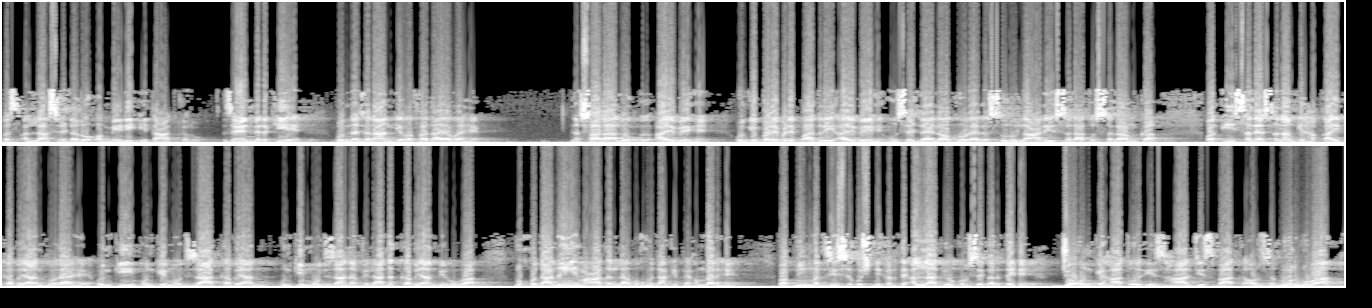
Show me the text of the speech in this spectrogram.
بس اللہ سے ڈرو اور میری اطاعت کرو۔ ذہن میں رکھیے، وہ نجران کے وفد آیا ہوا ہے۔ نصارہ لوگ آئے ہوئے ہیں، ان کے بڑے بڑے پادری آئے ہوئے ہیں، ان سے ڈائلگ ہو رہا ہے رسول اللہ علیہ السلاۃ السلام کا۔ اور عیسی علیہ السلام کے حقائق کا بیان ہو رہا ہے، ان کی، ان کے معجزات کا بیان، ان کی معجزانہ ولادت کا بیان بھی ہوا۔ وہ خدا نہیں ہے معاد اللہ، وہ خدا کے پیغمبر ہیں۔ وہ اپنی مرضی سے کچھ نہیں کرتے، اللہ کے حکم سے کرتے ہیں۔ جو ان کے ہاتھوں اظہار جس بات کا اور ظہور ہوا،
